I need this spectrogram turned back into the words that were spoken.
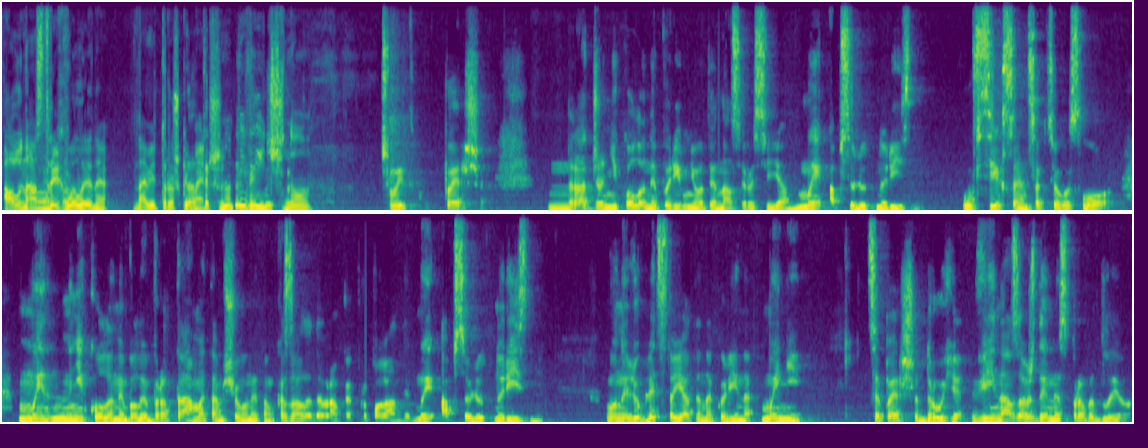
А у нас три хвилини, навіть трошки менше. Ну ти вічно. швидко. Перше, раджу ніколи не порівнювати нас і росіян. Ми абсолютно різні у всіх сенсах цього слова. Ми ніколи не були братами, там що вони там казали да, в рамках пропаганди. Ми абсолютно різні. Вони люблять стояти на колінах. Ми ні. Це перше. Друге, війна завжди несправедлива.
